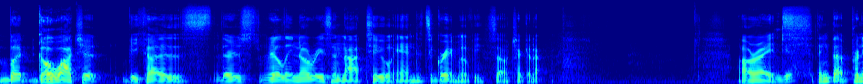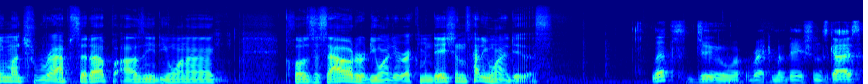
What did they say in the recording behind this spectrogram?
But go watch it because there's really no reason not to, and it's a great movie. So check it out. All right, Yeah. I think that pretty much wraps it up. Ozzy, do you want to close this out, or do you want to do recommendations? How do you want to do this? Let's do recommendations, guys.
